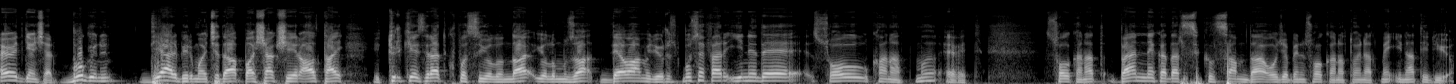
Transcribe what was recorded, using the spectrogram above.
Evet gençler bugünün diğer bir maçı da Başakşehir Altay e, Türkiye Ziraat Kupası yolunda yolumuza devam ediyoruz. Bu sefer yine de sol kanat mı? Evet. Sol kanat. Ben ne kadar sıkılsam da hoca beni sol kanat oynatmaya inat ediyor.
